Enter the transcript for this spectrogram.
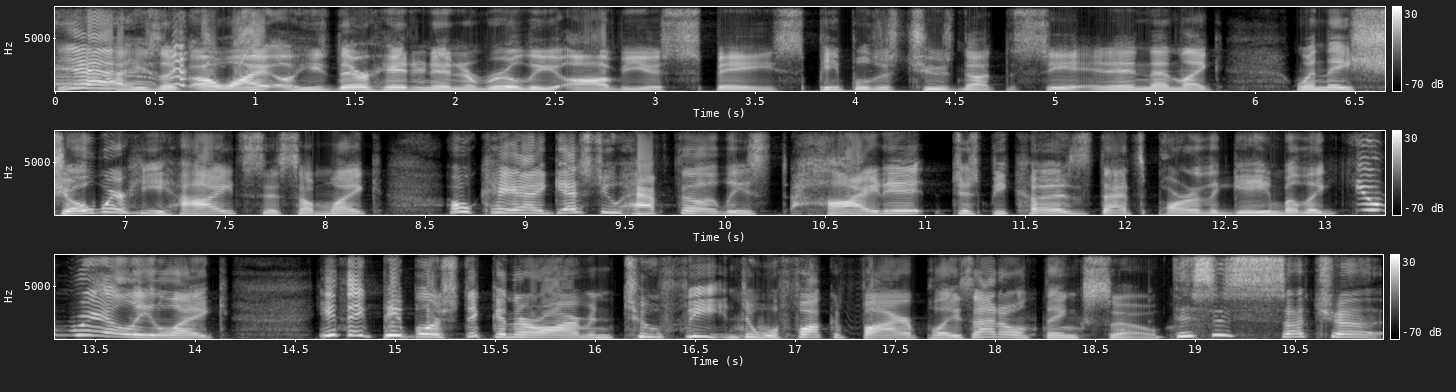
Yeah, he's like, oh, why? Oh, he's they're hidden in a really obvious space. People just choose not to see it. And, and then like when they show where he hides this, I'm like, okay, I guess you have to at least hide it just because that's part of the game. But like, you really like, you think people are sticking their arm in two feet into a fucking fireplace? I don't think so. This is such a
